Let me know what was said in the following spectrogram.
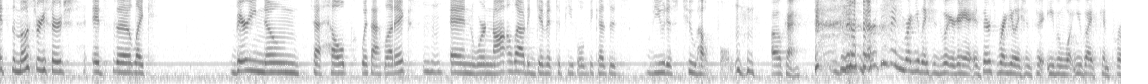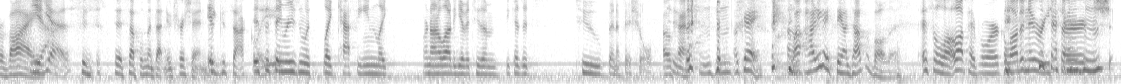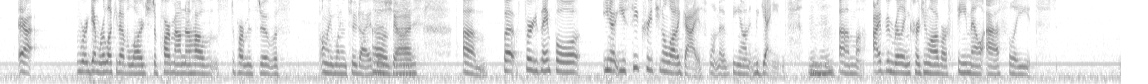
it's the most researched. It's the mm-hmm. like very known to help with athletics, mm-hmm. and we're not allowed to give it to people because it's viewed as too helpful. Mm-hmm. Okay. So there, there's even regulations. What you're getting at is there's regulations to even what you guys can provide Yeah. yes, to, to supplement that nutrition. exactly. It's the same reason with like caffeine. Like we're not allowed to give it to them because it's too beneficial. Okay. Okay. Well, how do you guys stay on top of all this? It's a lot, a lot of paperwork, a lot of new research. Yeah, we're again we're lucky to have a large department. I don't know how s- departments do it with only one or two dietitians. gosh. Um, but for example, you know, you see creatine. A lot of guys want to be on the gains. Um, I've been really encouraging a lot of our female athletes.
